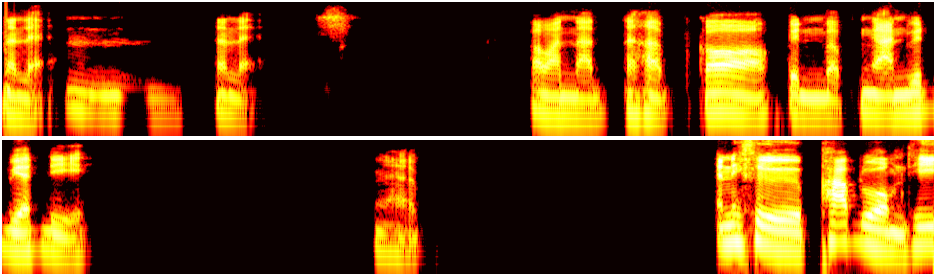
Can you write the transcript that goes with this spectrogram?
นั่นแหละอืมนั่นแหละ ประมาณนั้นนะครับ ก็เป็นแบบงานเวียดเวียดดีนะครับ อันนี้คือภาพรวมที่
